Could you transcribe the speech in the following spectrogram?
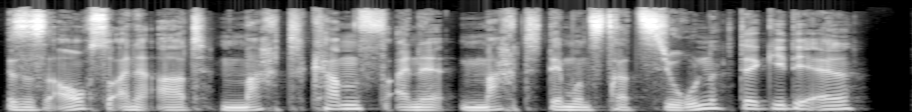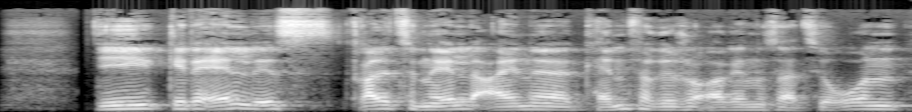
Ist es auch so eine Art Machtkampf, eine Machtdemonstration der GDL? Die GDL ist traditionell eine kämpferische Organisation.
